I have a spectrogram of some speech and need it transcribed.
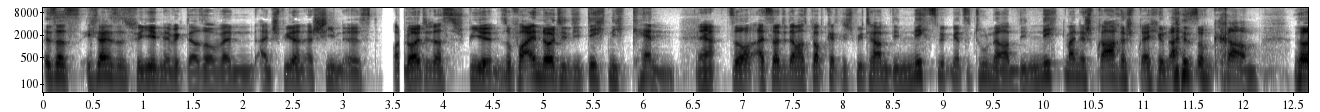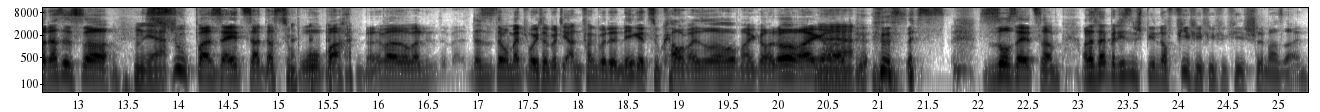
ist das, ich sage, es ist für jeden Entwickler so, wenn ein Spiel dann erschienen ist und Leute das spielen, so vor allem Leute, die dich nicht kennen. Ja. So, als Leute damals Blobcat gespielt haben, die nichts mit mir zu tun haben, die nicht meine Sprache sprechen und alles so ein Kram. So, das ist so ja. super seltsam, das zu beobachten. das ist der Moment, wo ich dann wirklich anfangen würde, Nägel zu kauen, weil so, oh mein Gott, oh mein ja. Gott. Das ist so seltsam. Und das wird bei diesen Spielen noch viel, viel, viel, viel, viel schlimmer sein.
